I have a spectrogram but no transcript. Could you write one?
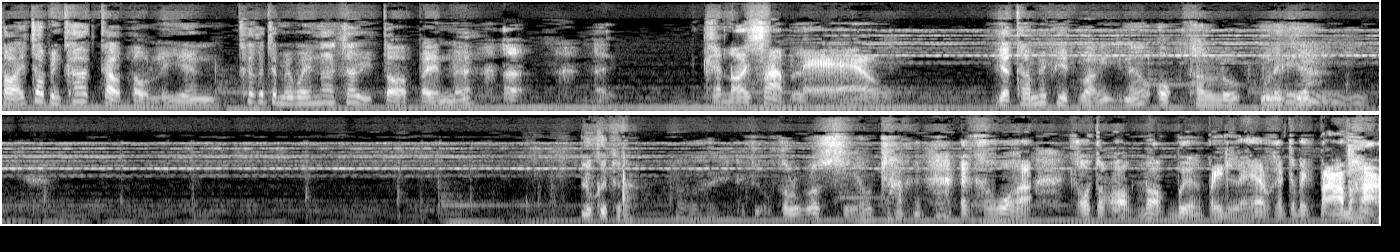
ต่อให้เจ้าเป็นข้าเก่าเต่าเลี้ยงข้าก็จะไม่ไว้หน้าเจ้าอีกต่อไปนะเออเอ่อข้าน้อยทราบแล้ว อย่าทำให้ผิดหวังอีกนะ อกทะลุนะยะ ลุกขึ้นเถอะนะเฮ้ยตลุกแล้วเสียวจังเขาว่าเขาต้องออกนอกเมืองไปแล้วเขาจะไปตามหา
